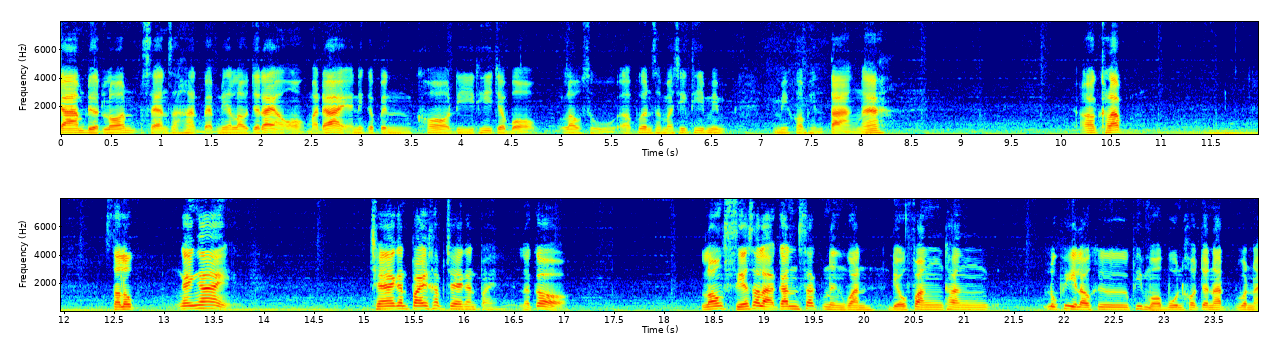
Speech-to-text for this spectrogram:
ยามเดือดร้อนแสนสาหัสแบบนี้เราจะได้เอาออกมาได้ อันนี้ก็เป็นข้อดีที่จะบอกเล่าสู่เอ่อเพื่อนสมาชิกที่มีมีความเห็นต่างนะเอาครับ สรุปง่าย ๆ แชร์กันไปครับแชร์กันไป แล้วก็ ลองเสียสละกันสักหนึ่งวัน เดี๋ยวฟังทางลูกพี่เราคือพี่หมอบูลเขาจะนัดวันไหน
